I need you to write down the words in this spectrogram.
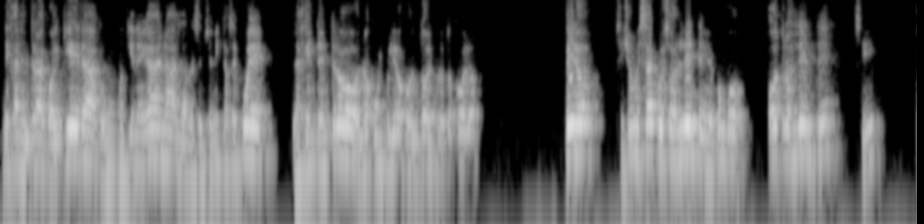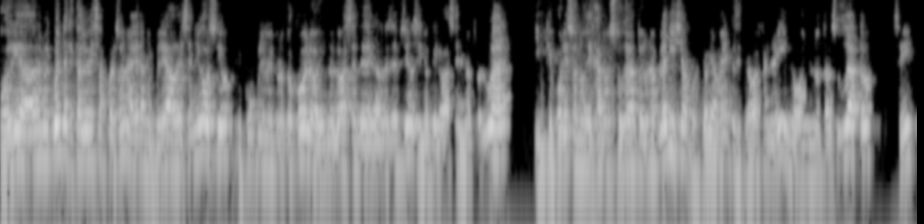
dejan entrar a cualquiera como tiene ganas, la recepcionista se fue, la gente entró, no cumplió con todo el protocolo, pero si yo me saco esos lentes y me pongo otros lentes, ¿sí? podría darme cuenta que tal vez esas personas eran empleados de ese negocio, que cumplen el protocolo y no lo hacen desde la recepción, sino que lo hacen en otro lugar, y que por eso no dejaron sus datos en una planilla, porque obviamente si trabajan ahí no van a notar sus datos, ¿sí?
